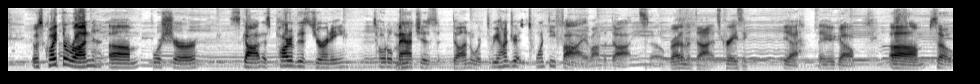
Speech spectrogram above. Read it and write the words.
it was quite the run um, for sure. Scott, as part of this journey, total matches done. We're 325 on the dot. So right on the dot. It's crazy. Yeah, there you go. Um, so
